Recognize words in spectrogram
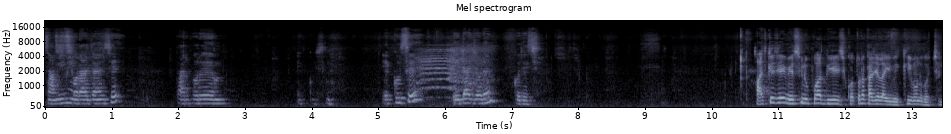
স্বামী মারা যায়ছে তারপরে একুশ। একুশে এটা জয়েন করেছে। আজকে যে মেশিন উপহার দিয়েছে কতটা কাজে লাগবে কি মনে করছেন?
